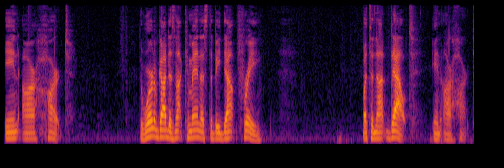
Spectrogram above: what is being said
in our heart. The Word of God does not command us to be doubt free, but to not doubt in our heart.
